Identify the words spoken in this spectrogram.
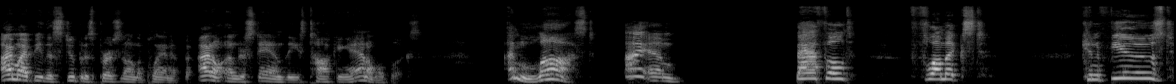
I might be the stupidest person on the planet, but I don't understand these talking animal books. I'm lost. I am baffled, flummoxed, confused.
